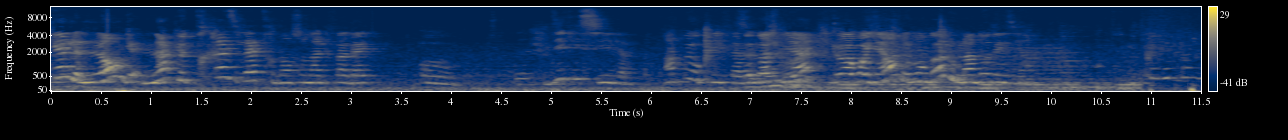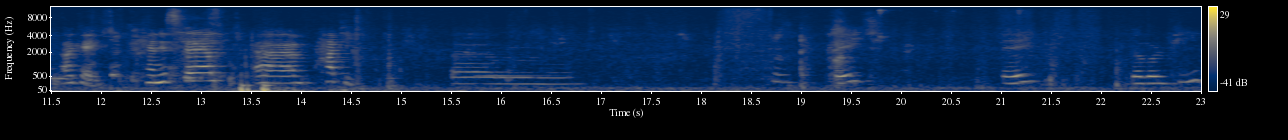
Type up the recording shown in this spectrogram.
Quelle langue n'a que 13 lettres dans son alphabet Oh, difficile. Un peu au pif. là. Le bosnien, le hawaïen, le mongol ou l'indonésien Okay. Can you spell um, happy? Euh, H A double P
